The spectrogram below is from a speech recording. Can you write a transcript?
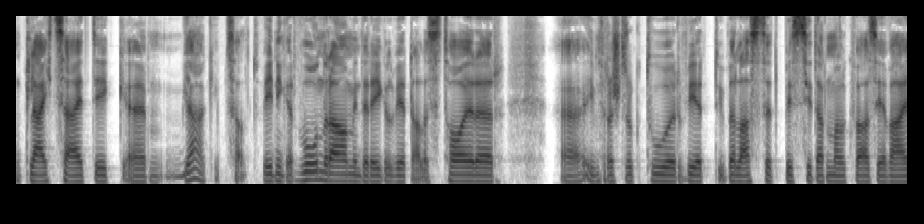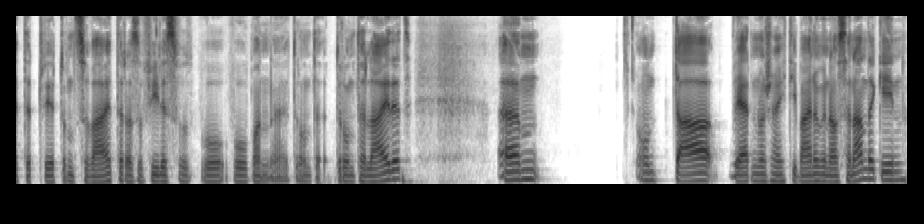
Und gleichzeitig ähm, ja, gibt es halt weniger Wohnraum, in der Regel wird alles teurer, äh, Infrastruktur wird überlastet, bis sie dann mal quasi erweitert wird und so weiter. Also vieles, wo, wo, wo man äh, drunter, drunter leidet. Ähm, und da werden wahrscheinlich die Meinungen auseinandergehen.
